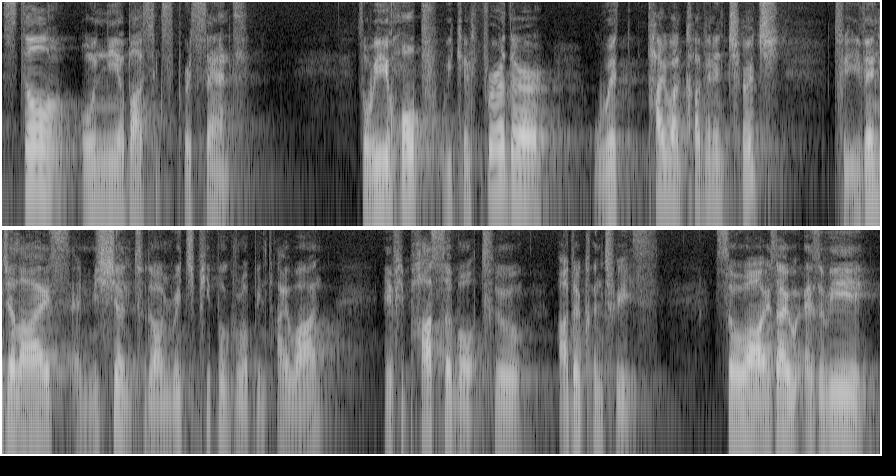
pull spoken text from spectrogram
still only about 6%. So we hope we can further with Taiwan Covenant Church to evangelize and mission to the unreached people group in Taiwan, if possible, to other countries. So uh, as, I, as we,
